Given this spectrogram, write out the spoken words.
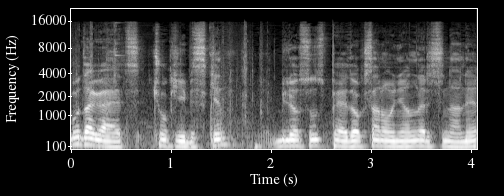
bu da gayet çok iyi bir skin. Biliyorsunuz P90 oynayanlar için hani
